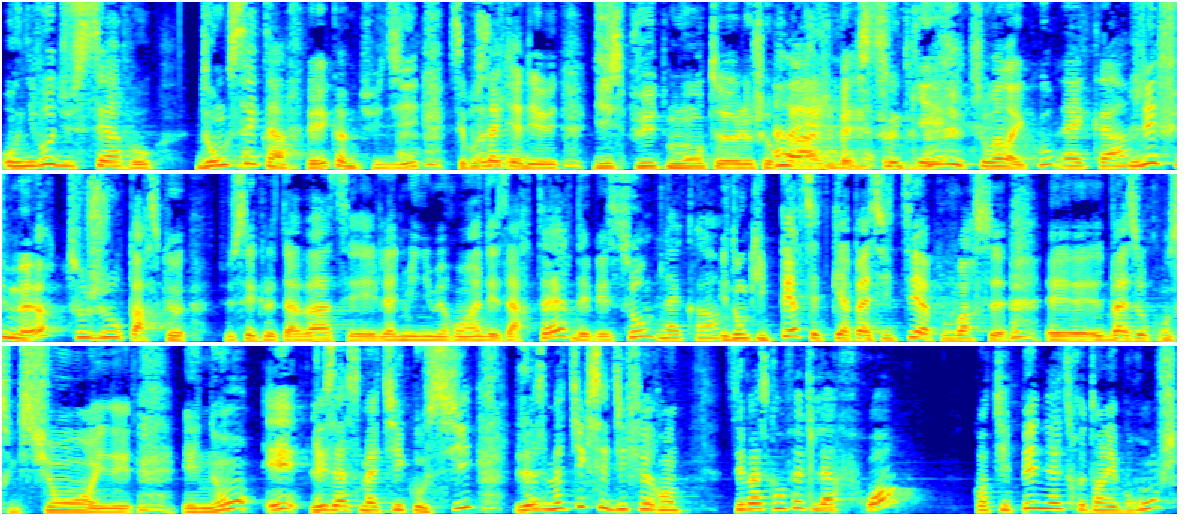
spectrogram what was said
au niveau du cerveau. Donc c'est un fait, comme tu dis. C'est pour ça qu'il y a des disputes, monte le chauffage, baisse souvent dans les coups. Les fumeurs, toujours parce que tu sais que le tabac, c'est l'ennemi numéro un des artères, des vaisseaux. Et donc ils perdent cette capacité à pouvoir se euh, vasoconstriction et, et non. Et les asthmatiques aussi. Les asthmatiques, c'est différent. C'est parce qu'en fait, l'air froid, quand ils pénètrent dans les bronches,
